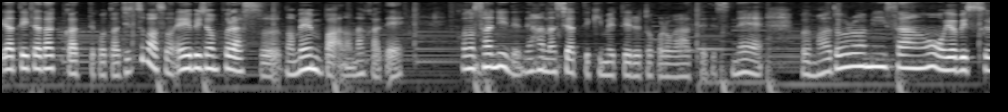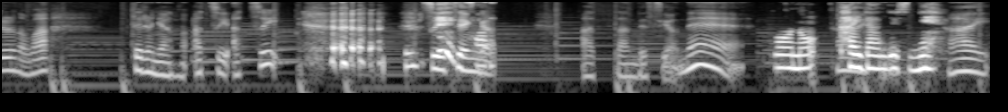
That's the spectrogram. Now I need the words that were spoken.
やっていただくかってことは実はその A ビジョンプラスのメンバーの中でこの3人でね話し合って決めてるところがあってですねこのまどろみさんをお呼びするのはてるにゃんの熱い熱い 推薦があったんですよね。この対談ですね。はい。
